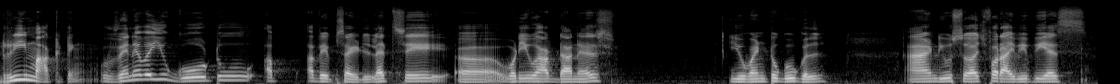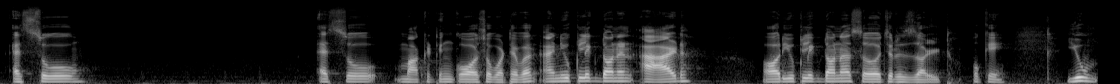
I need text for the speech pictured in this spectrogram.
Remarketing. Whenever you go to a a website, let's say uh, what you have done is you went to Google and you search for IBPS SO SO marketing course or whatever, and you clicked on an ad or you clicked on a search result. Okay. You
